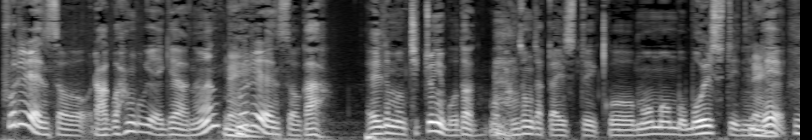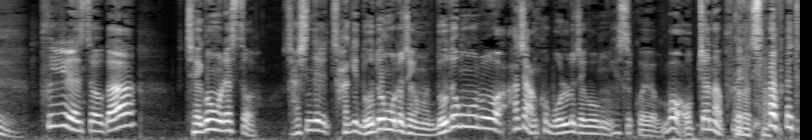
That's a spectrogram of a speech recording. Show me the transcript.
프리랜서라고 한국에 얘기하는 네. 프리랜서가 예를 들면 직종이 뭐든 뭐 방송 작가일 수도 있고 뭐 뭐 뭐 뭐일 수도 있는데 네. 프리랜서가 제공을 했어. 자신들이 자기 노동으로 제공을 노동으로 하지 않고 뭘로 제공했을 거예요. 뭐 없잖아. 프리랜서라고 해도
